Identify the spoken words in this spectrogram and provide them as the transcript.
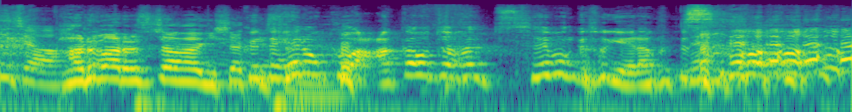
아니죠. 바로 바로 수정하기 시작했어요. 근데 해놓고 아까부터 한 세 번 계속 얘라고 했어.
